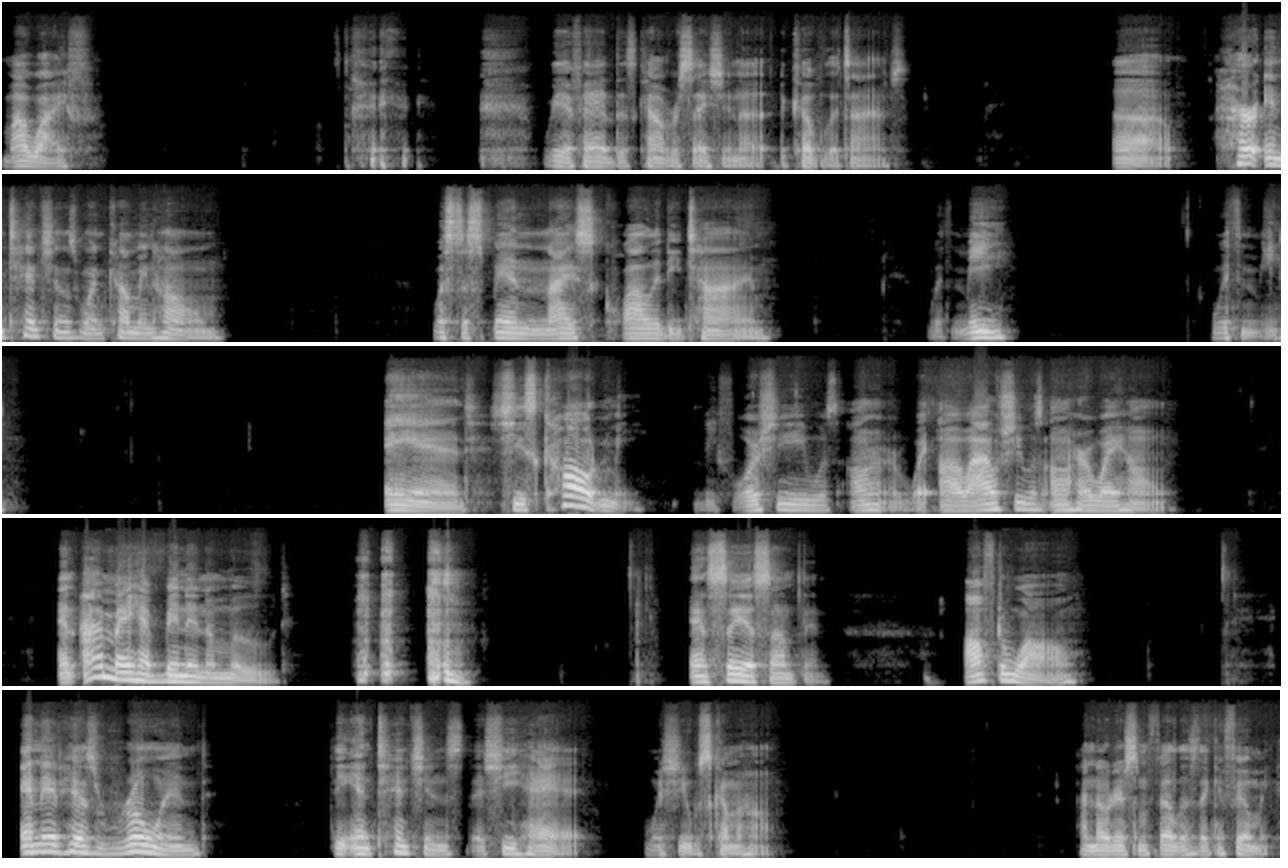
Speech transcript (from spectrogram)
My wife, we have had this conversation a, a couple of times. Uh, her intentions when coming home was to spend nice quality time with me, with me. And she's called me before she was on her way, uh, while she was on her way home. And I may have been in a mood and said something off the wall, and it has ruined the intentions that she had when she was coming home. I know there's some fellas that can feel me.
